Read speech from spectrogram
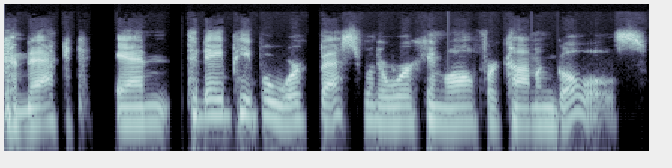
connect. And today, people work best when they're working all for common goals.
